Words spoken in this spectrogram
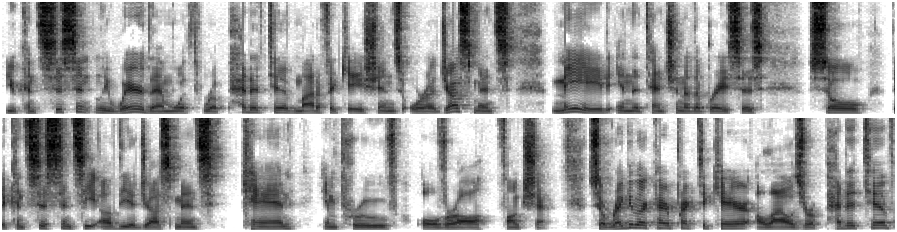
You consistently wear them with repetitive modifications or adjustments made in the tension of the braces so the consistency of the adjustments can improve overall function. So, regular chiropractic care allows repetitive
